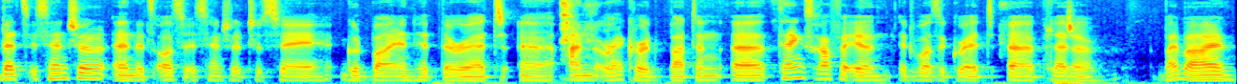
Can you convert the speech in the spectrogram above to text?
That's essential, and it's also essential to say goodbye and hit the red uh, unrecord button. Uh, thanks, Raphael. It was a great uh, pleasure. Bye bye.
